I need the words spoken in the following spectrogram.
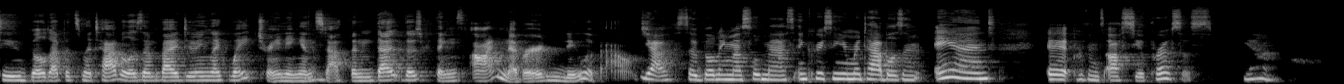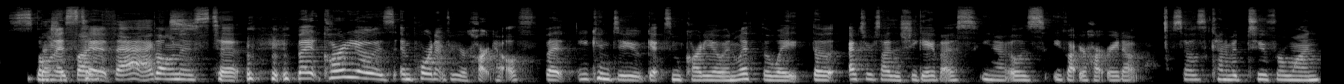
to build up its metabolism by doing like weight training and stuff. And that those are things I never knew about. Yeah. So building muscle mass, increasing your metabolism, and it prevents osteoporosis. Yeah bonus tip. Fact. Bonus tip. but cardio is important for your heart health. But you can do get some cardio in with the weight, the exercises she gave us. You know, it was you got your heart rate up. So it was kind of a two for one.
